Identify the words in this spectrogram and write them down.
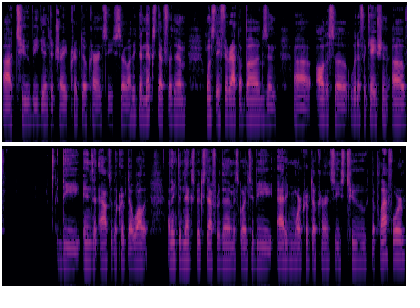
uh, to begin to trade cryptocurrency. So I think the next step for them, once they figure out the bugs and all the solidification of the ins and outs of the crypto wallet. I think the next big step for them is going to be adding more cryptocurrencies to the platform.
